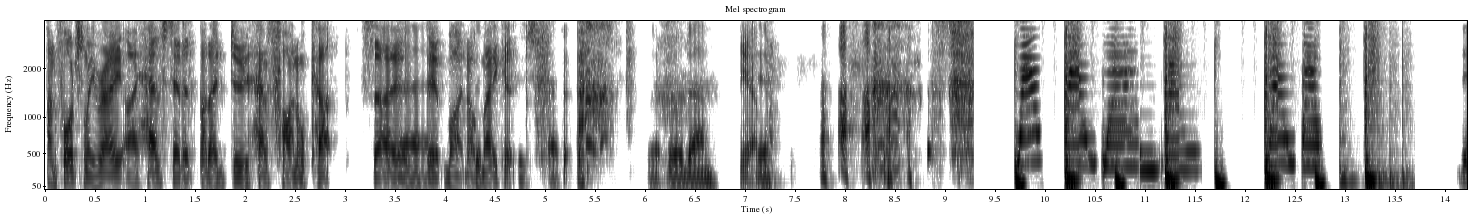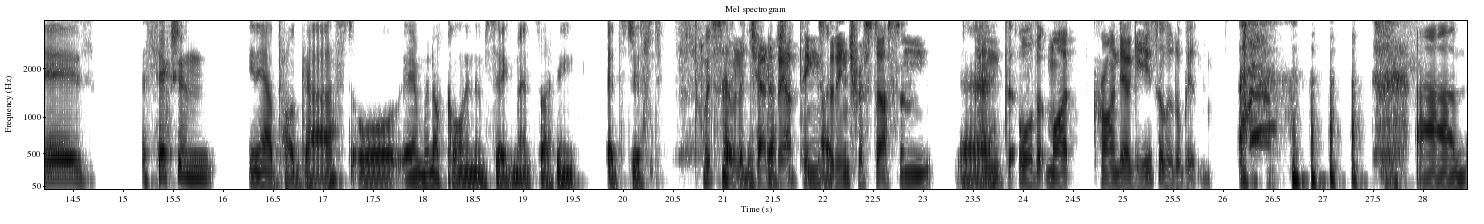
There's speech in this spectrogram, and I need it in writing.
unfortunately, Ray, I have said it, but I do have Final Cut. So Yeah, it might not Touche, make it. Well done. Yeah. Yeah. There's a section in our podcast, or and we're not calling them segments. I think it's just We're just having a chat about things that interest us and, uh, and or that might grind our gears a little bit. um,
